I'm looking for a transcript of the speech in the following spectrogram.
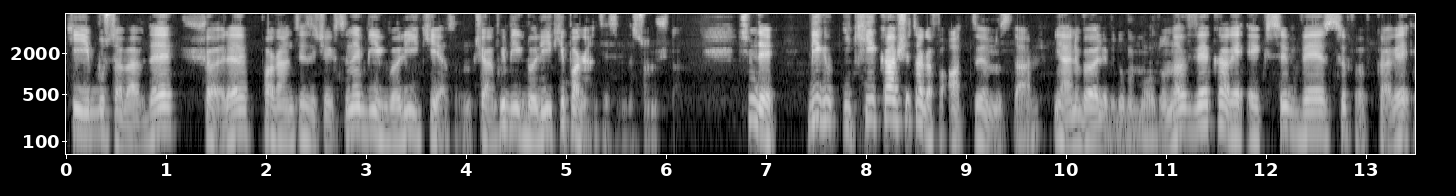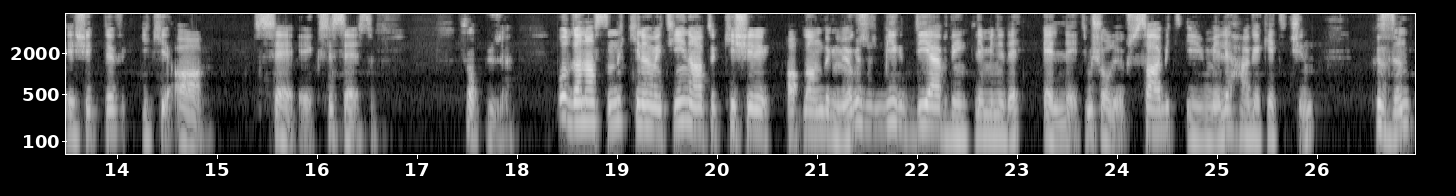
Ki bu sefer de şöyle parantez içerisine 1 bölü 2 yazalım. Çarpı 1 bölü 2 parantezinde sonuçta. Şimdi bir 2'yi karşı tarafa attığımızda yani böyle bir durum olduğunda v kare eksi v sıfır kare eşittir 2a s eksi s sıfır. Çok güzel. Buradan aslında kinematiğin artık kişi adlandırmıyoruz. Bir diğer denklemini de elde etmiş oluyoruz. Sabit ivmeli hareket için hızın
